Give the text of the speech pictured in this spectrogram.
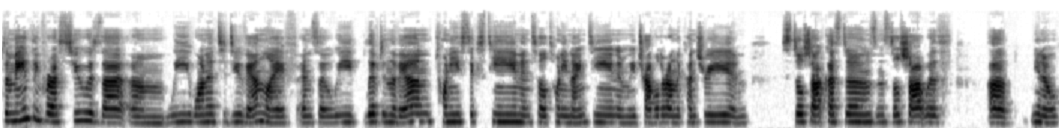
the main thing for us too is that um, we wanted to do van life and so we lived in the van 2016 until 2019 and we traveled around the country and still shot customs and still shot with uh, you know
